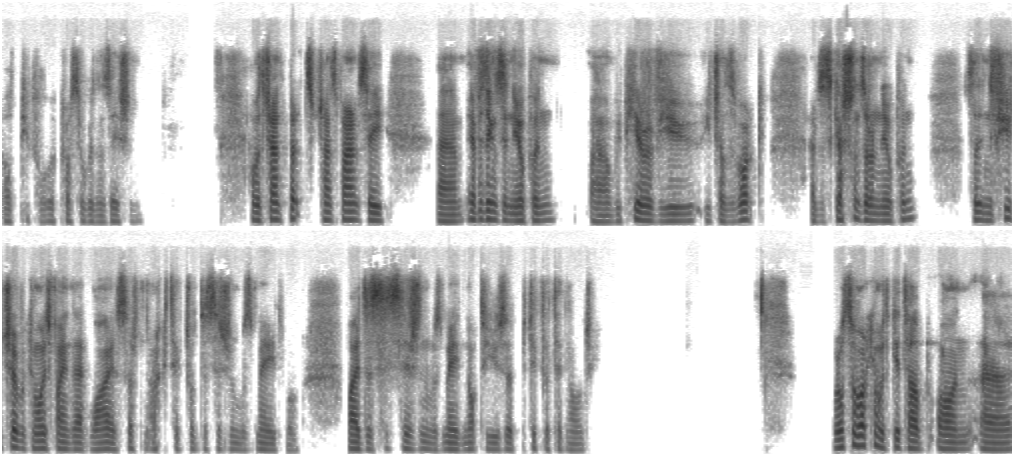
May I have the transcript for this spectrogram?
of people across the organization. And with trans transparency, um, everything's in the open. Uh, we peer review each other's work. Our discussions are in the open. So in the future, we can always find out why a certain architectural decision was made or why this decision was made not to use a particular technology. We're also working with GitHub on uh,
